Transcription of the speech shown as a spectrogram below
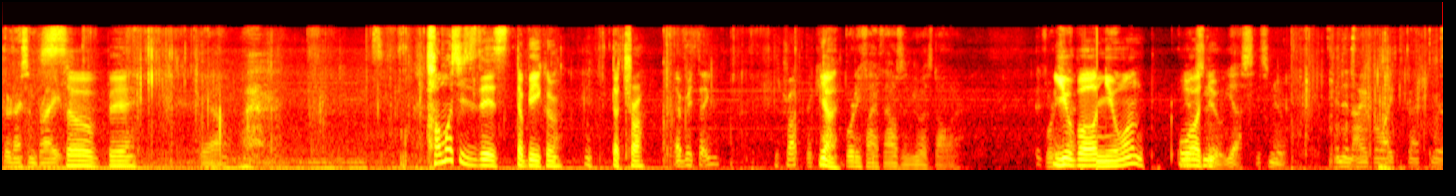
they're nice and bright. So big. yeah. How much is this? The vehicle, the truck. Everything. The truck, the Yeah. forty-five thousand U.S. dollar. You bought a new one, Yeah, or it's new. Yes, it's new. And then I have the light back here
